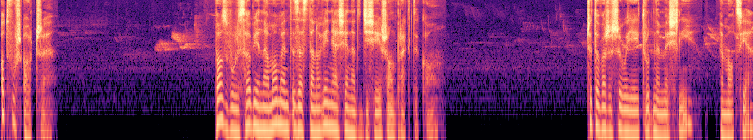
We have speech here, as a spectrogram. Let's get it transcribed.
Otwórz oczy. Pozwól sobie na moment zastanowienia się nad dzisiejszą praktyką. Czy towarzyszyły jej trudne myśli, emocje?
